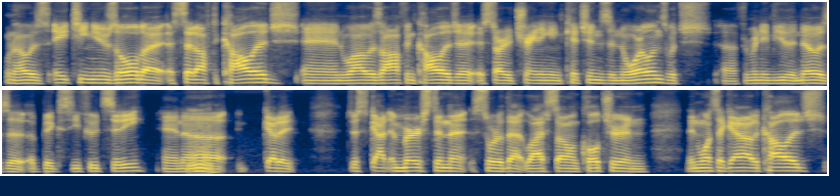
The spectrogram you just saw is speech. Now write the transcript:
when I was 18 years old, I, I, set off to college. And while I was off in college, I, I started training in kitchens in New Orleans, which, uh, for many of you that know, is a, a big seafood city. And uh, mm. got a just got immersed in that sort of that lifestyle and culture. And then once I got out of college,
